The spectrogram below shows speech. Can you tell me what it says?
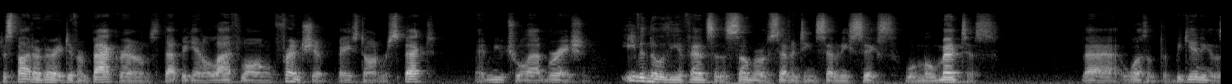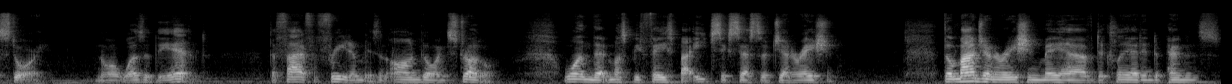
Despite our very different backgrounds, that began a lifelong friendship based on respect and mutual admiration. Even though the events of the summer of 1776 were momentous, that wasn't the beginning of the story, nor was it the end. The fight for freedom is an ongoing struggle, one that must be faced by each successive generation. Though my generation may have declared independence,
